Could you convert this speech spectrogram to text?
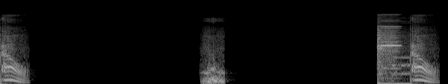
Ow! Ow!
